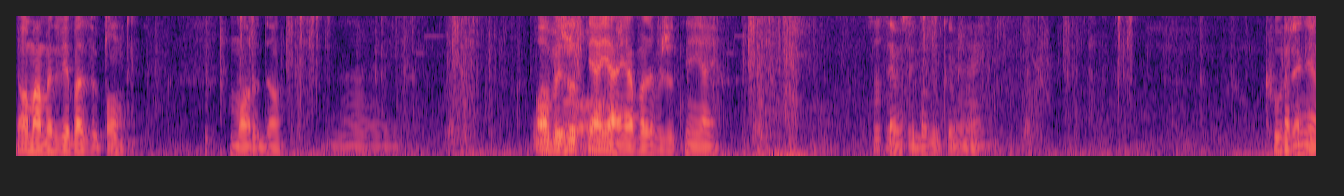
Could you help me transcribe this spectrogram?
O, mamy dwie bazuki. o. Nice. Mordo. No O, wyrzutnia jaj, ja wolę wyrzutnie jaj. Co ty Ja bym jest sobie bazukę wziął. Ej, Kurde, Patrz, nie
